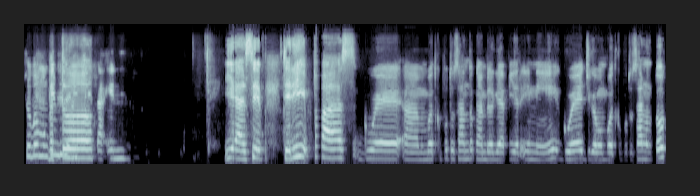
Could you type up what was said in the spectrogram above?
Coba mungkin Betul. bisa diceritain. Iya, sip. Jadi pas gue um, membuat keputusan untuk ngambil gap year ini, gue juga membuat keputusan untuk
